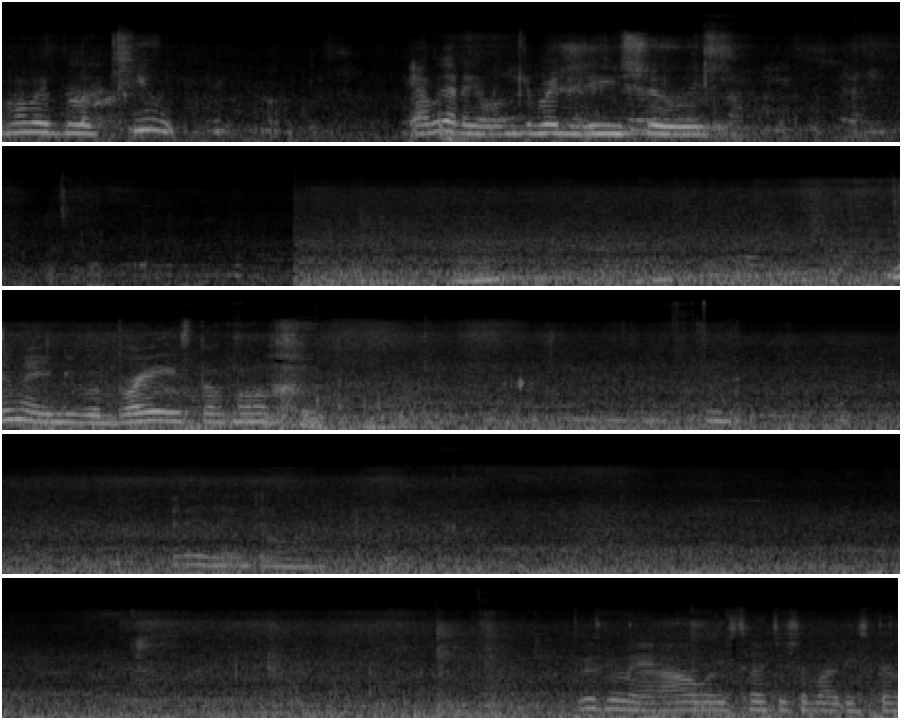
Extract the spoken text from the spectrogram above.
my baby look cute. Yeah, we gotta go get rid of these shoes. Mm-hmm. Them ain't even braids no more. what is they doing? This man always touches somebody's stuff.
